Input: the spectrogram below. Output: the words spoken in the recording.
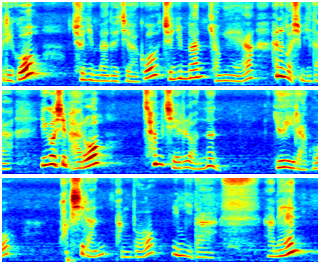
그리고 주님만 의지하고 주님만 경외해야 하는 것입니다. 이것이 바로 참 지혜를 얻는 유일하고 확실한 방법입니다. 아멘.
